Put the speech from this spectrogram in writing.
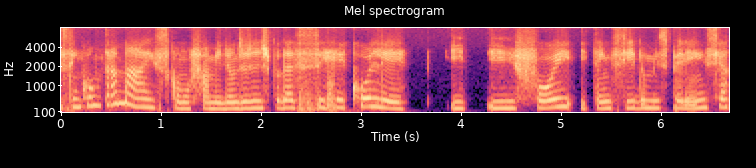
se encontrar mais como família, onde a gente pudesse se recolher e, e foi e tem sido uma experiência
